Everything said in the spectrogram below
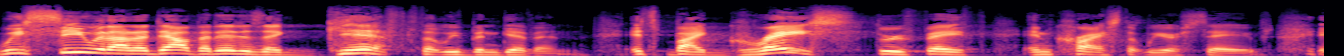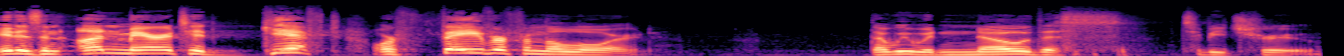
we see without a doubt that it is a gift that we've been given. It's by grace through faith in Christ that we are saved. It is an unmerited gift or favor from the Lord that we would know this to be true.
